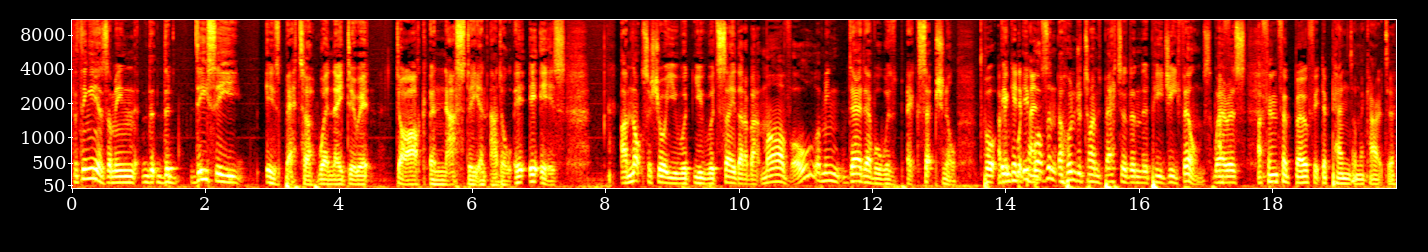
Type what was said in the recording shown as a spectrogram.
The thing is, I mean, the, the DC is better when they do it dark and nasty and adult. It, it is. I'm not so sure you would you would say that about Marvel. I mean, Daredevil was exceptional, but I it, it it wasn't a hundred times better than the PG films. Whereas, I think for both, it depends on the character.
